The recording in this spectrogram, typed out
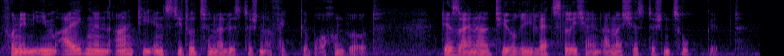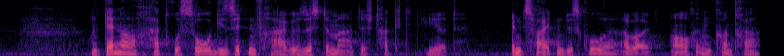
von den ihm eigenen anti-institutionalistischen Affekt gebrochen wird, der seiner Theorie letztlich einen anarchistischen Zug gibt. Und dennoch hat Rousseau die Sittenfrage systematisch traktiert. Im zweiten Diskurs, aber auch im Contrat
